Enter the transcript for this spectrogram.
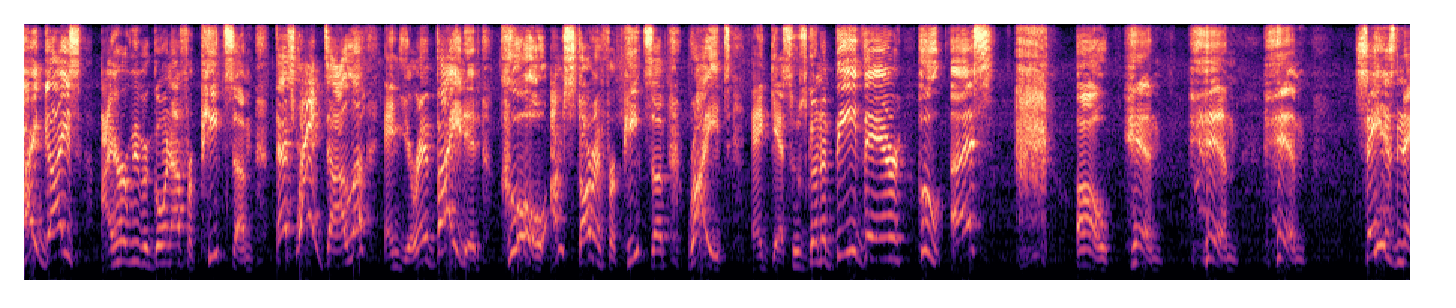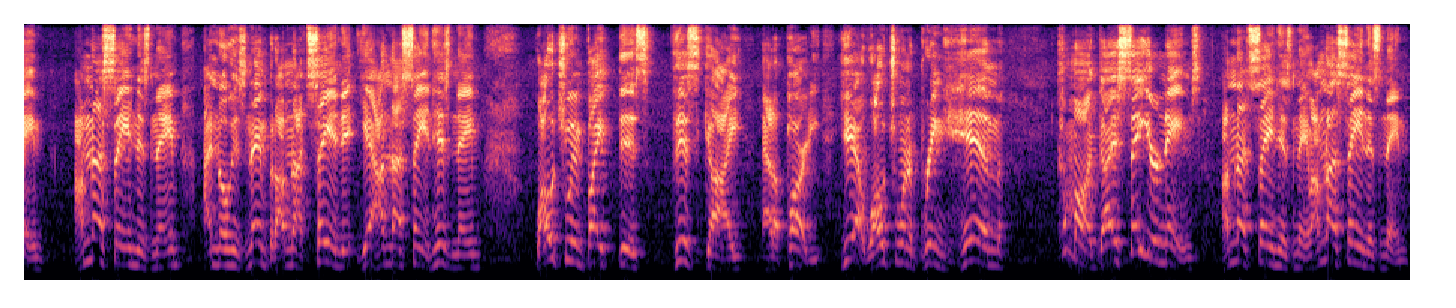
Hi guys, I heard we were going out for pizza. That's right, Dala, and you're invited. Cool, I'm starving for pizza. Right, and guess who's gonna be there? Who, us? Oh, him, him, him. Say his name. I'm not saying his name. I know his name, but I'm not saying it. Yeah, I'm not saying his name. Why would you invite this this guy at a party? Yeah, why would you want to bring him? Come on, guys, say your names. I'm not saying his name. I'm not saying his name.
